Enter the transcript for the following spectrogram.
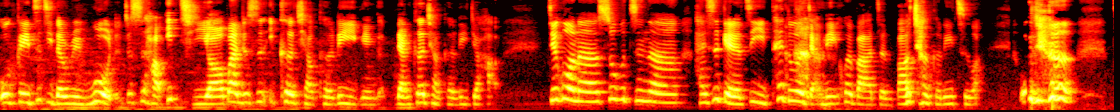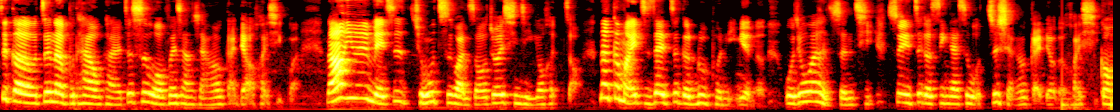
我给自己的 reward 就是好一集哦，不然就是一颗巧克力，两个两颗巧克力就好。结果呢，殊不知呢，还是给了自己太多的奖励，会把整包巧克力吃完。我觉得这个真的不太 OK，这是我非常想要改掉的坏习惯。然后因为每次全部吃完之后，就会心情又很糟，那干嘛一直在这个 loop 里面呢？我就会很生气，所以这个是应该是我最想要改掉的坏习惯。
